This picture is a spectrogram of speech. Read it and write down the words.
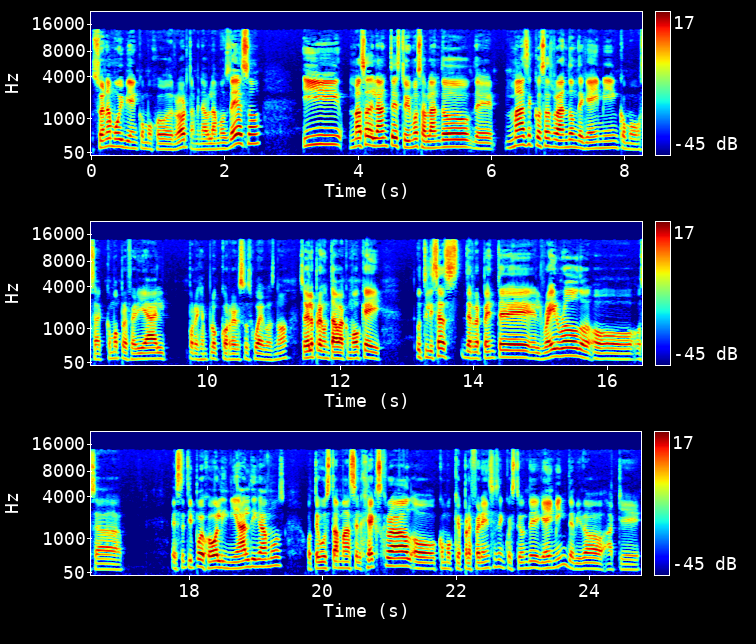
suena muy bien como juego de horror, también hablamos de eso. Y más adelante estuvimos hablando de más de cosas random de gaming, como, o sea, cómo prefería él, por ejemplo, correr sus juegos, ¿no? O sea, yo le preguntaba como, ok, ¿utilizas de repente el Railroad o, o, sea, este tipo de juego lineal, digamos? ¿O te gusta más el Hexcrawl o como que preferencias en cuestión de gaming debido a que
